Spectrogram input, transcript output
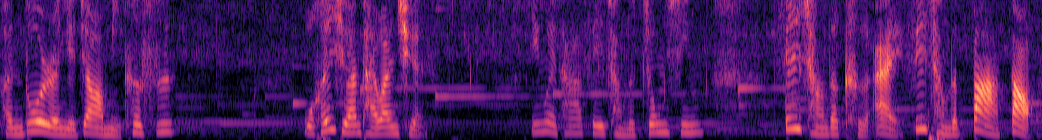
很多人也叫米克斯。我很喜欢台湾犬，因为它非常的忠心，非常的可爱，非常的霸道。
